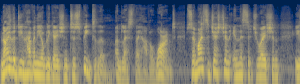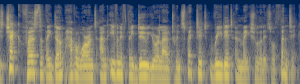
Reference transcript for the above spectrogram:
Neither do you have any obligation to speak to them unless they have a warrant. So my suggestion in this situation is check first that they don't have a warrant and even if they do, you're allowed to inspect it, read it and make sure that it's authentic.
